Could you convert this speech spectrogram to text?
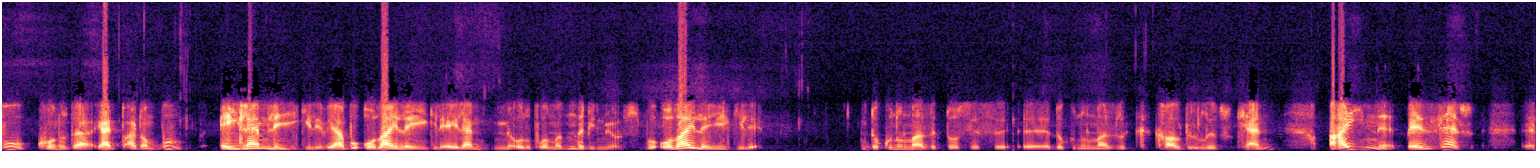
bu konuda, yani pardon bu eylemle ilgili veya bu olayla ilgili, eylem mi olup olmadığını da bilmiyoruz. Bu olayla ilgili dokunulmazlık dosyası, e, dokunulmazlık kaldırılırken aynı benzer e,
